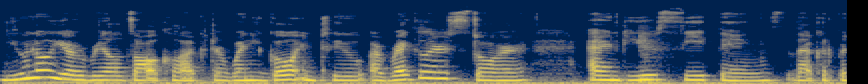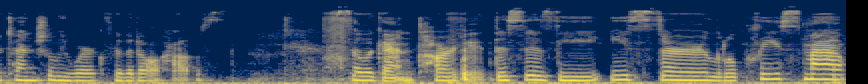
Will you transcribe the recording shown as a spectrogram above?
You know you're a real doll collector when you go into a regular store and you see things that could potentially work for the dollhouse. So again, Target. This is the Easter little placemat.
